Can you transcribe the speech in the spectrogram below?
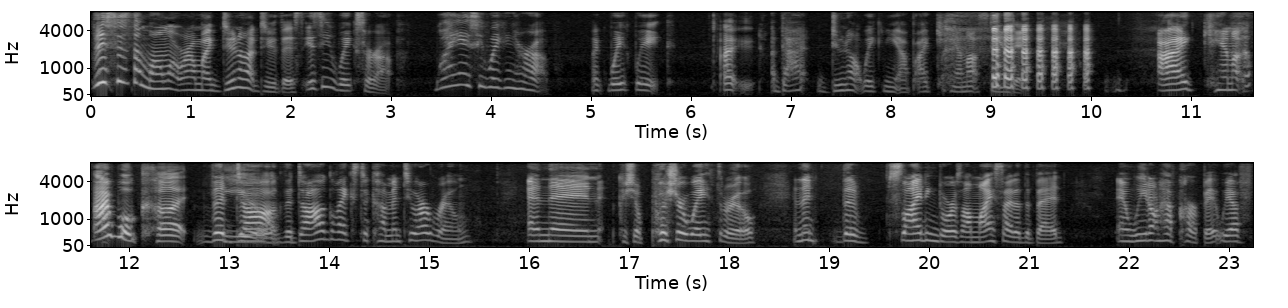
This is the moment where i'm like do not do this. Izzy wakes her up. Why is he waking her up? Like wake wake. I that do not wake me up. I cannot stand it i cannot I will cut the you. dog the dog likes to come into our room and then because she'll push her way through and then the sliding doors on my side of the bed and we don't have carpet we have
